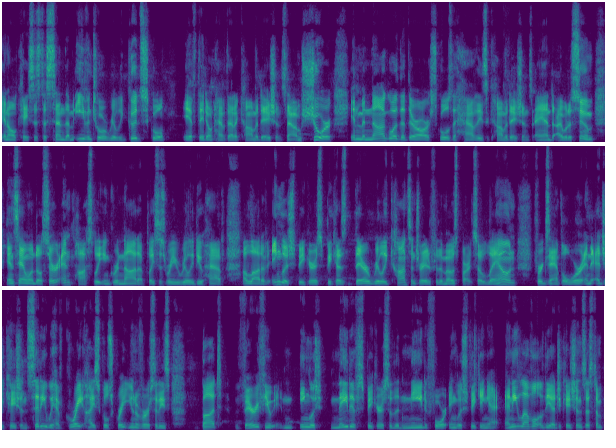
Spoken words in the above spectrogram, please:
in all cases to send them even to a really good school if they don't have that accommodations. Now, I'm sure in Managua that there are schools that have these accommodations, and I would assume in San Juan del Sur and possibly in Granada, places where you really do have a lot of English speakers because they're really concentrated for the most part. So Leon, for example, we're an education city. We have great high schools, great universities, but very few English native speakers. So the need for English speaking at any level of the education system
